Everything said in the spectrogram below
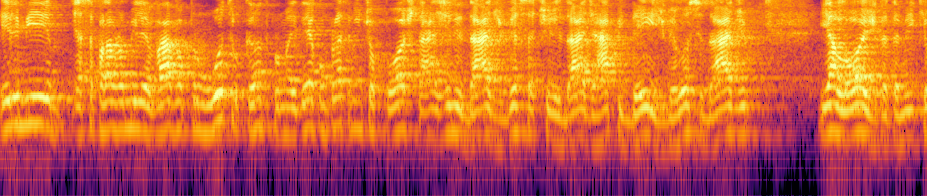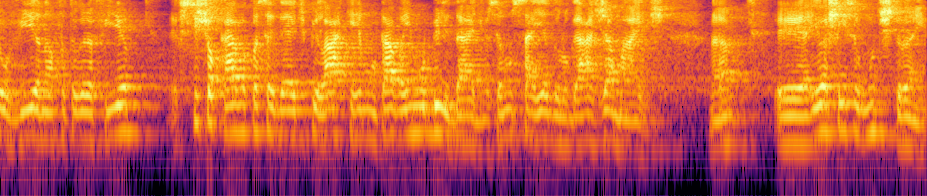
ele me, essa palavra me levava para um outro canto, para uma ideia completamente oposta, agilidade, versatilidade, rapidez, velocidade e a lógica também que eu via na fotografia se chocava com essa ideia de pilar que remontava à imobilidade, você não saía do lugar jamais. Né? É, eu achei isso muito estranho.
